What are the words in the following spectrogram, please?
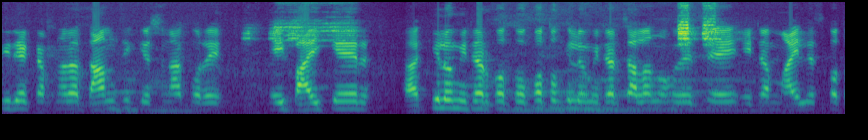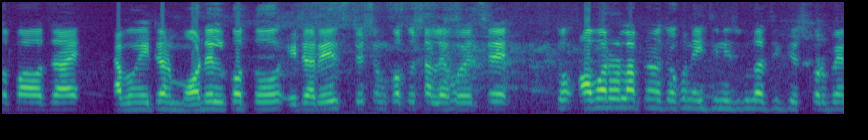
ডিরেক্ট আপনারা দাম জিজ্ঞেস না করে এই বাইকের কিলোমিটার কত কত কিলোমিটার চালানো হয়েছে, এটা মাইলেজ কত পাওয়া যায়, এবং এটার মডেল কত, এটা রেজিস্ট্রেশন কত সালে হয়েছে। তো ওভারঅল আপনারা যখন এই জিনিসগুলো জিজ্ঞেস করবেন,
